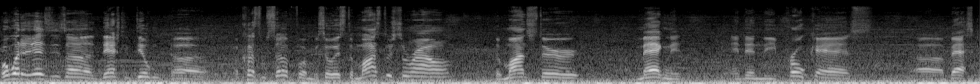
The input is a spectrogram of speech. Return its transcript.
Well, what it is is uh, they actually did uh, a custom sub for me. So it's the Monster Surround, the Monster Magnet, and then the Procast uh, basket,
